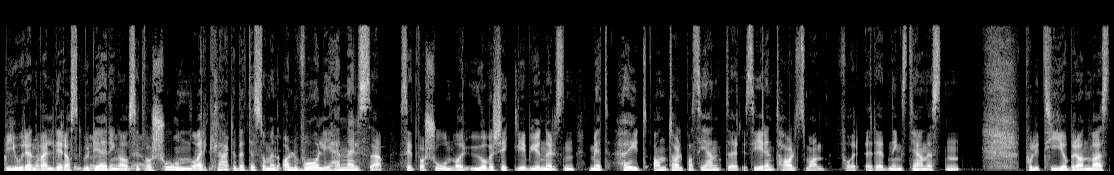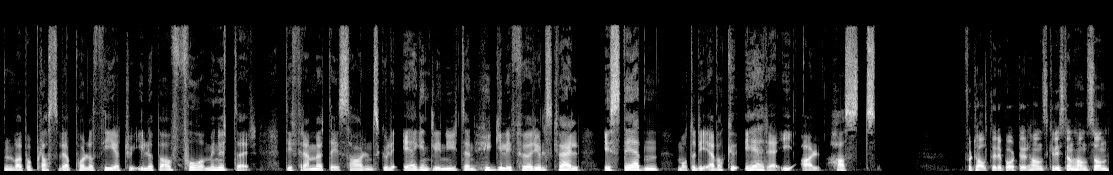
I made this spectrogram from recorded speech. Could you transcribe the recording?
Vi gjorde en veldig rask vurdering av situasjonen og erklærte dette som en alvorlig hendelse. Situasjonen var uoversiktlig i begynnelsen med et høyt antall pasienter, sier en talsmann for redningstjenesten. Politi og brannvesen var på plass ved Apollo Theatre i løpet av få minutter. De fremmøtte i salen skulle egentlig nyte en hyggelig førjulskveld. Isteden måtte de evakuere i all hast fortalte reporter Hans Christian Hansson.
